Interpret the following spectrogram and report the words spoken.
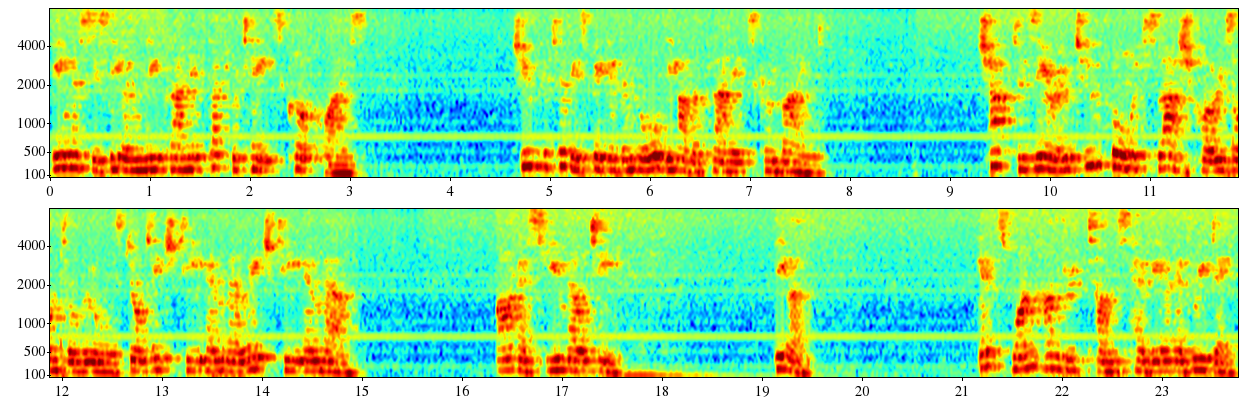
Venus is the only planet that rotates clockwise. Jupiter is bigger than all the other planets combined. Chapter 02 forward slash horizontal rules dot html html RSULT The Earth gets 100 tons heavier every day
